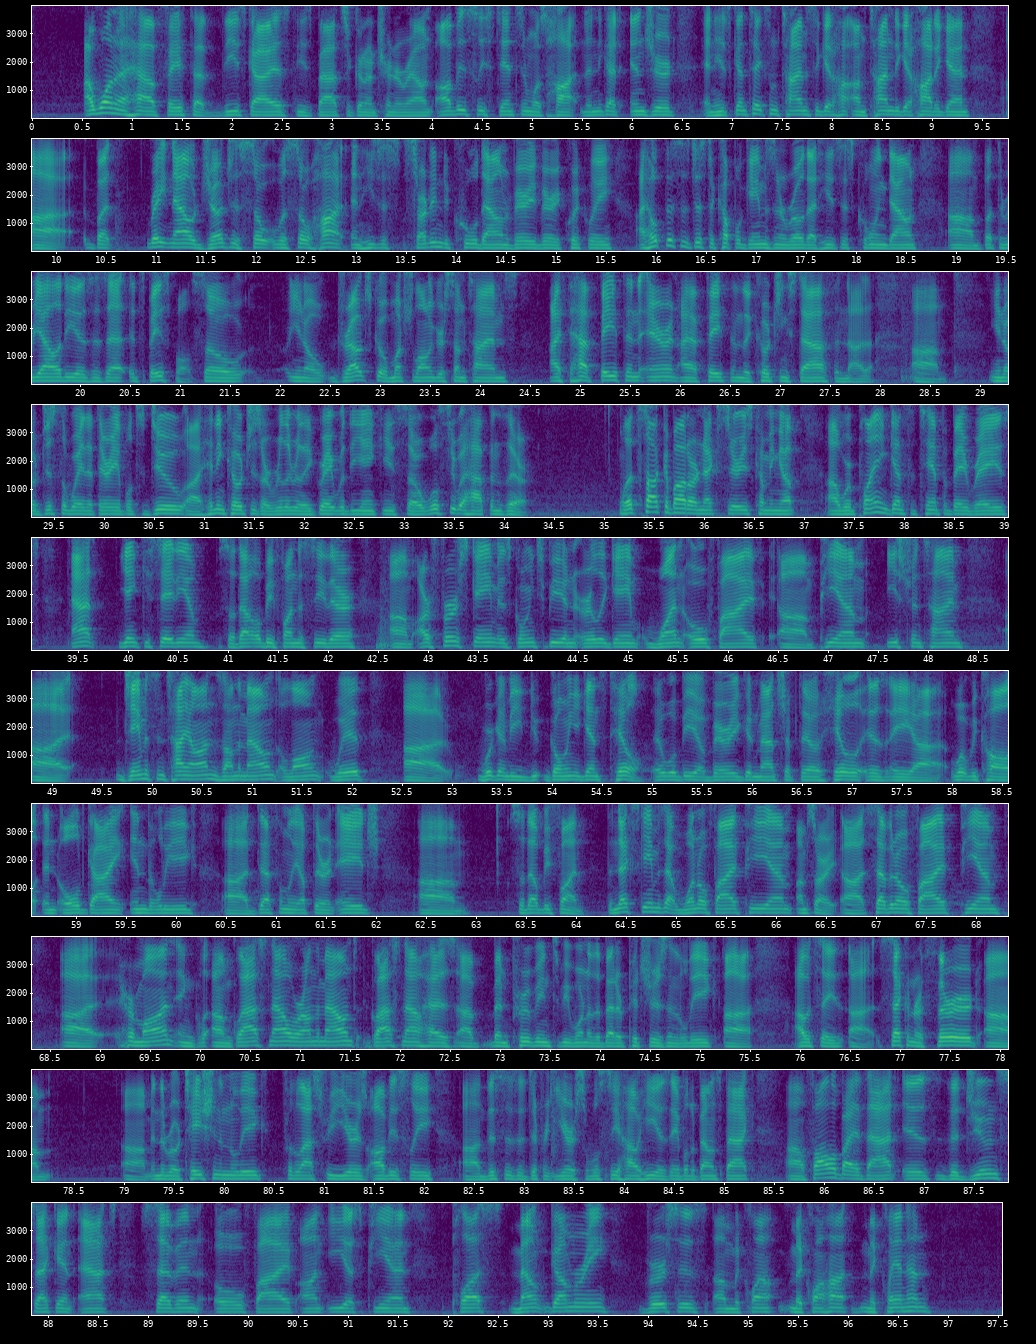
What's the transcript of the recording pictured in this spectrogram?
I want to have faith that these guys, these bats, are going to turn around. Obviously, Stanton was hot, and then he got injured, and he's going to take some times to get hot, um, time to get hot again. Uh, but right now, Judge is so was so hot, and he's just starting to cool down very, very quickly. I hope this is just a couple games in a row that he's just cooling down. Um, but the reality is, is that it's baseball, so you know droughts go much longer sometimes. I have faith in Aaron. I have faith in the coaching staff, and uh, um, you know, just the way that they're able to do. Uh, hitting coaches are really, really great with the Yankees, so we'll see what happens there. Let's talk about our next series coming up. Uh, we're playing against the Tampa Bay Rays at Yankee Stadium, so that will be fun to see there. Um, our first game is going to be an early game, 1:05 um, p.m. Eastern Time. Uh, Jameson Taillon is on the mound along with uh, we're going to be going against Hill. It will be a very good matchup there. Hill is a uh, what we call an old guy in the league, uh, definitely up there in age. Um, so that'll be fun. The next game is at 1:05 p.m. I'm sorry, uh, 7:05 p.m. Uh, Germán and um, Glasnow are on the mound. Glasnow has uh, been proving to be one of the better pitchers in the league. Uh, I would say uh, second or third um, um, in the rotation in the league for the last few years. Obviously, uh, this is a different year, so we'll see how he is able to bounce back. Uh, followed by that is the June 2nd at 7.05 on ESPN plus Montgomery versus uh, McClanahan,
